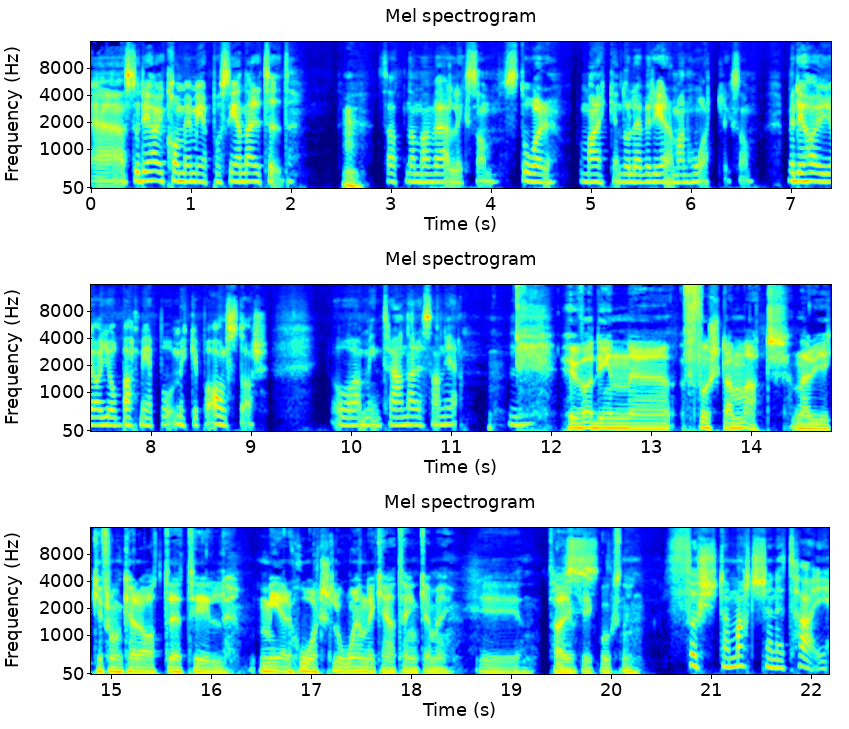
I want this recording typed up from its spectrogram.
Eh, så det har ju kommit med på senare tid. Mm. Så att när man väl liksom står på marken, då levererar man hårt. Liksom. Men det har ju jag jobbat med på, mycket på Allstars och min tränare Sanja. Mm. Hur var din eh, första match när du gick ifrån karate till mer hårt slående kan jag tänka mig i thai och kickboxning? Första matchen i thai,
